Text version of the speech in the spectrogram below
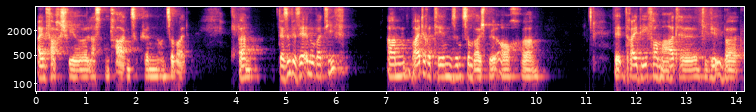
einfach schwere Lasten tragen zu können und so weiter. Ähm, da sind wir sehr innovativ. Ähm, weitere Themen sind zum Beispiel auch äh, 3D-Formate, die wir über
